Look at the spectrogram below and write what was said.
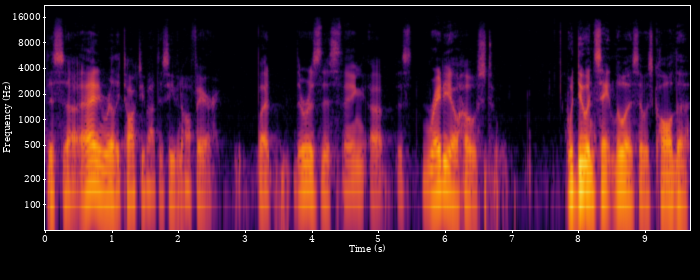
this uh, I didn't really talk to you about this even off air, but there was this thing, uh, this radio host would do in St. Louis. It was called the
